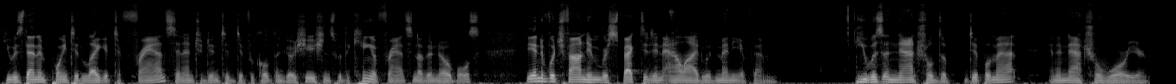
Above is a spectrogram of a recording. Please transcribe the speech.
He was then appointed legate to France and entered into difficult negotiations with the King of France and other nobles, the end of which found him respected and allied with many of them. He was a natural di- diplomat and a natural warrior.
